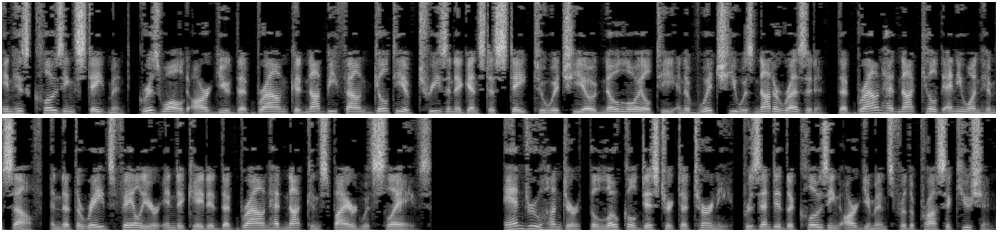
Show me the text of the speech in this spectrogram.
In his closing statement, Griswold argued that Brown could not be found guilty of treason against a state to which he owed no loyalty and of which he was not a resident, that Brown had not killed anyone himself, and that the raid's failure indicated that Brown had not conspired with slaves. Andrew Hunter, the local district attorney, presented the closing arguments for the prosecution.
